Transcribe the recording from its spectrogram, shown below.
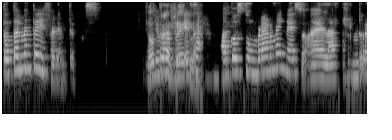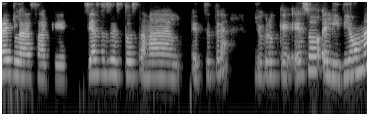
totalmente diferente, pues. Otras reglas. acostumbrarme en eso, a las reglas, a que si haces esto está mal, etcétera. Yo creo que eso, el idioma,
